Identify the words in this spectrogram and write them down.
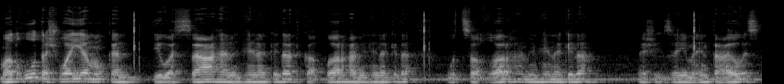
مضغوطة شوية ممكن توسعها من هنا كده تكبرها من هنا كده وتصغرها من هنا كده ماشي؟ زي ما انت عاوز.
